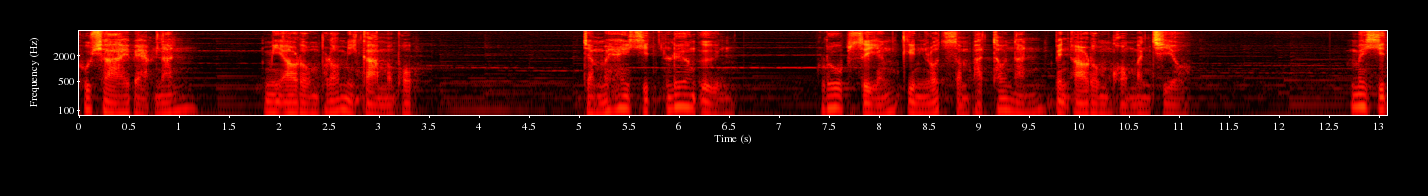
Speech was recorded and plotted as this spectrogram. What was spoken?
ผู้ชายแบบนั้น มีอารมณ์เพราะมีกามมาพบ จะไม่ให้คิดเรื่องอื่น รูปเสียงกลิ่นรสสัมผัสเท่านั้นเป็นอารมณ์ของมันเชียว ไม่คิด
